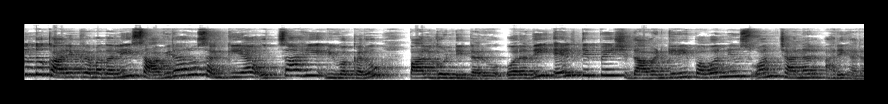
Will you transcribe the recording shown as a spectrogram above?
ಒಂದು ಕಾರ್ಯಕ್ರಮದಲ್ಲಿ ಸಾವಿರಾರು ಸಂಖ್ಯೆಯ ಉತ್ಸಾಹಿ ಯುವಕರು ಪಾಲ್ಗೊಂಡಿದ್ದರು. ವರದಿ L Tippesh, Davanagere power news one channel, Harihara.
